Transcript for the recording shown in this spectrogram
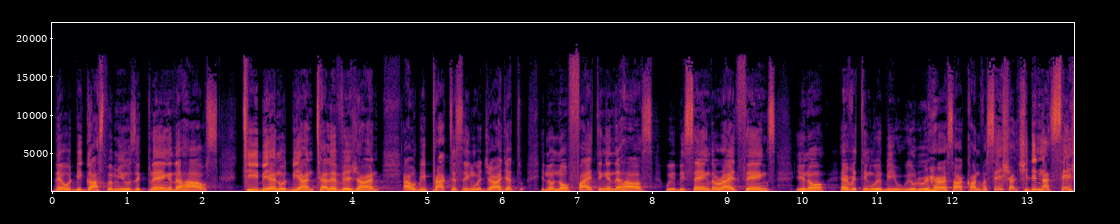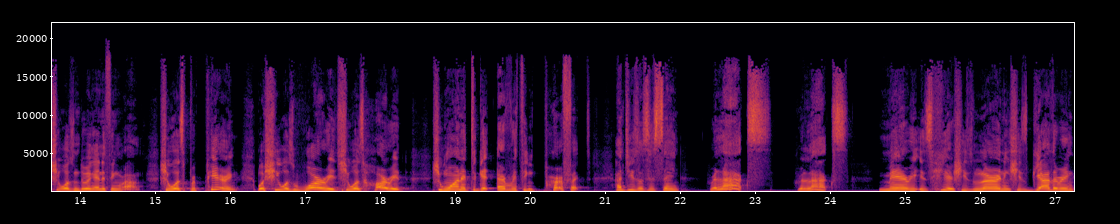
There would be gospel music playing in the house. TBN would be on television. I would be practicing with Georgia, to, you know, no fighting in the house. We'd be saying the right things, you know, everything would be, we would rehearse our conversation. She did not say she wasn't doing anything wrong. She was preparing, but she was worried. She was hurried. She wanted to get everything perfect. And Jesus is saying, relax, relax. Mary is here. She's learning. She's gathering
